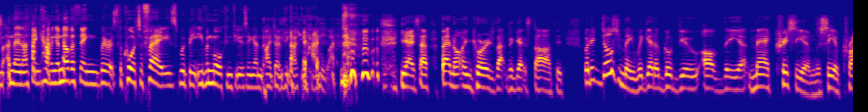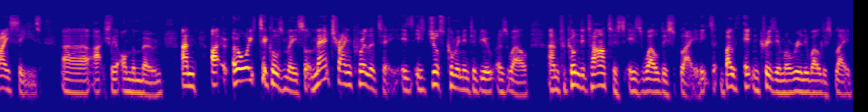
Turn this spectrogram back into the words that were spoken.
Um, and then I think having another thing where it's the quarter phase would be even more confusing, and I don't think I can handle that. yes, I better not encourage that to get started. But it does mean we get a good view of the uh, Mare Crisium, the Sea of Crises, uh, actually on the moon. And I, it always tickles me. So Mare Tranquility is, is just coming into view as well. And Fecunditatis is well displayed. It's both it and Crisium are really well displayed.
